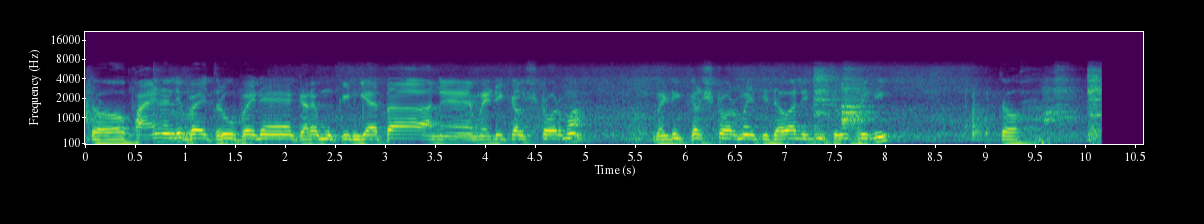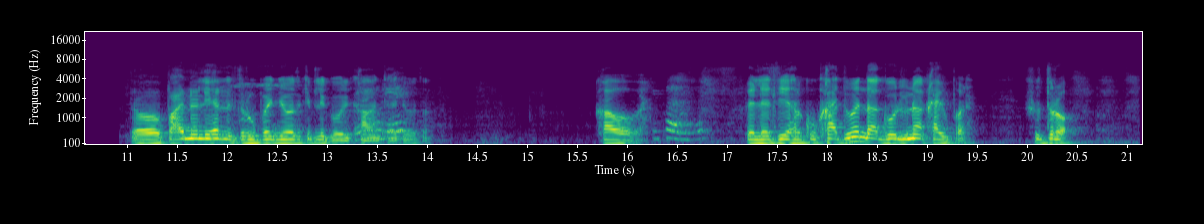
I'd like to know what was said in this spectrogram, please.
તો ફાઇનલી ભાઈ ધ્રુવભાઈને ઘરે મૂકીને ગયા હતા અને મેડિકલ સ્ટોરમાં મેડિકલ સ્ટોરમાંથી દવા લીધી ધ્રુવભાઈની તો તો ફાઇનલી હે ને ધ્રુવભાઈ જેવો કેટલી ગોળી ખાવાનું થાય જો તો. ખાઓ હવે. પહેલેથી હરખું ખાધું હોય ને આ ગોળીઓ ના ખાવી પડે. સુધરો.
